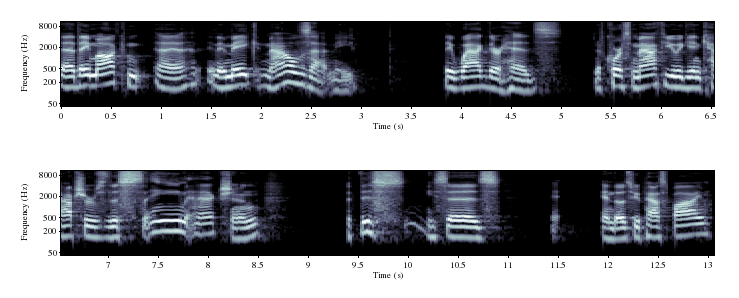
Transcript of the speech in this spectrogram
Uh, they mock, uh, they make mouths at me. They wag their heads. And of course, Matthew again captures this same action, but this, he says, and those who passed by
